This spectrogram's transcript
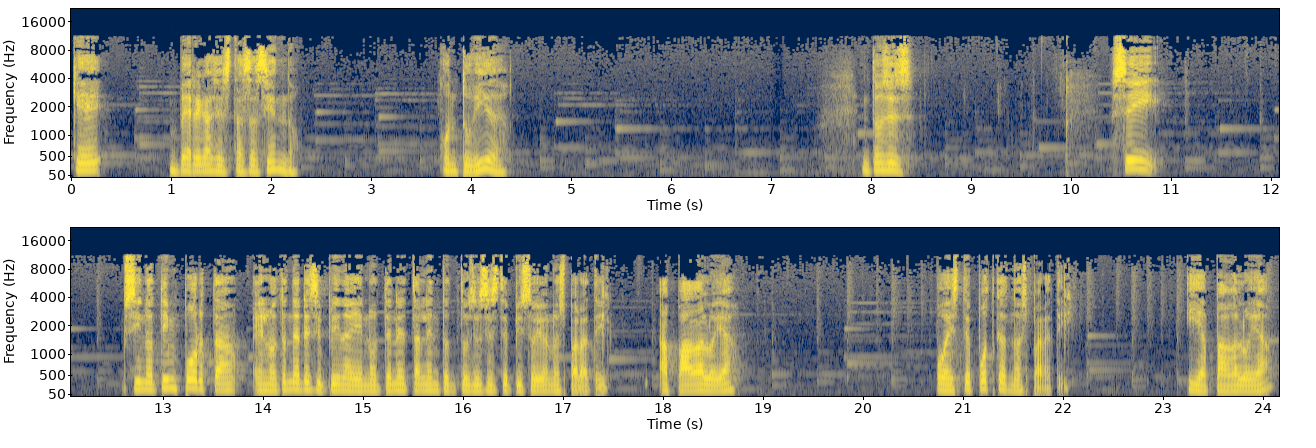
¿Qué vergas estás haciendo con tu vida? Entonces, si si no te importa el no tener disciplina y el no tener talento, entonces este episodio no es para ti. Apágalo ya. O este podcast no es para ti. Y apágalo ya.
